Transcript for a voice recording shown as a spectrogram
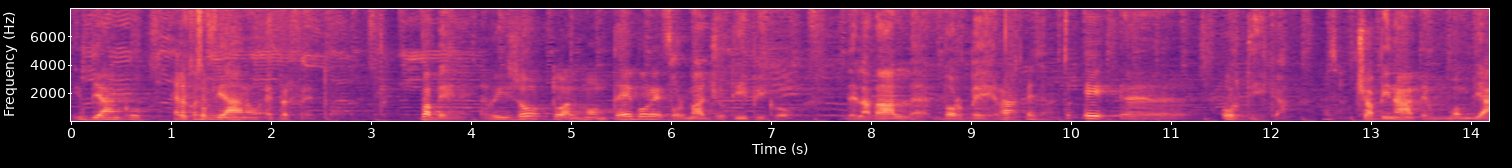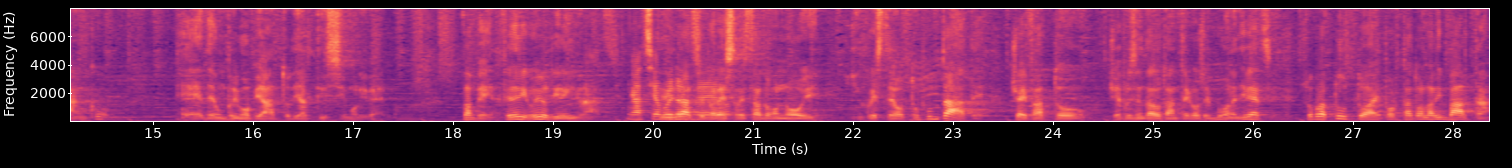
il bianco, È questo fiano è perfetto. Va bene, risotto al Montebore, formaggio tipico della Val Borbera Esatto. e eh, ortica. esatto. Ci abbinate un buon bianco ed è un primo piatto di altissimo livello. Va bene, Federico, io ti ringrazio. Grazie a Ti voi ringrazio davvero. per essere stato con noi in queste otto puntate, ci hai, fatto, ci hai presentato tante cose buone, diverse, soprattutto hai portato alla ribalta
